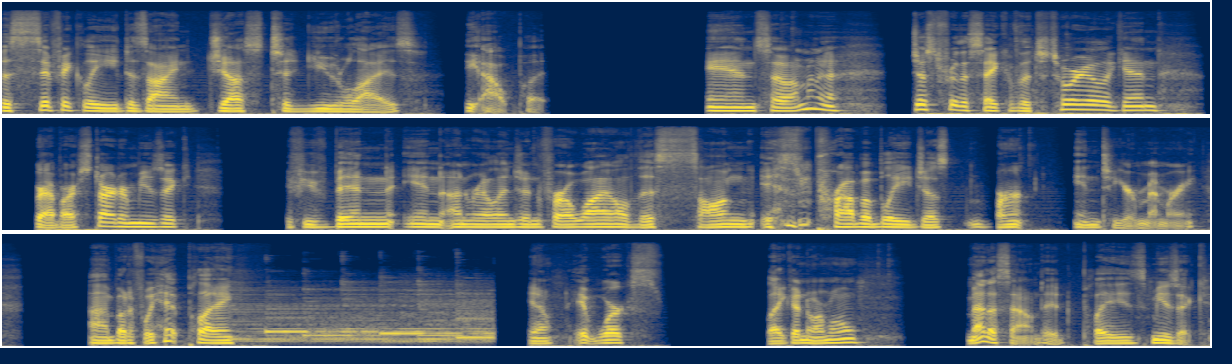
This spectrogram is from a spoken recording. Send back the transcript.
specifically designed just to utilize the output. And so I'm going to, just for the sake of the tutorial again, grab our starter music. If you've been in Unreal Engine for a while, this song is probably just burnt into your memory. Uh, but if we hit play, you know, it works like a normal meta sound. It plays music.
